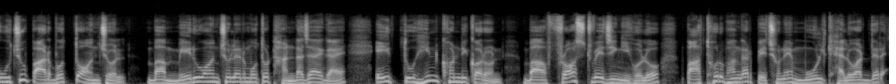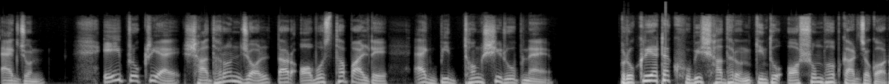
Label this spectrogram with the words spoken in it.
উঁচু পার্বত্য অঞ্চল বা মেরু অঞ্চলের মতো ঠান্ডা জায়গায় এই তুহিন খণ্ডীকরণ বা ফ্রস্ট ওয়েজিংই হল পাথর ভাঙার পেছনে মূল খেলোয়াড়দের একজন। এই প্রক্রিয়ায় সাধারণ জল তার অবস্থা পাল্টে এক বিধ্বংসী রূপ নেয়। প্রক্রিয়াটা খুবই সাধারণ কিন্তু অসম্ভব কার্যকর।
